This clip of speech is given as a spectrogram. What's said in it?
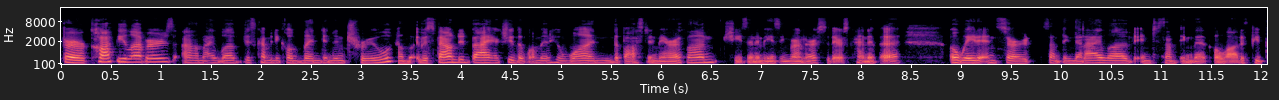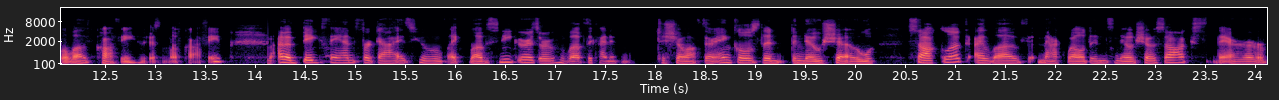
for coffee lovers, um, I love this company called Linden and True. Um, it was founded by actually the woman who won the Boston Marathon. She's an amazing runner. So there's kind of a, a way to insert something that I love into something that a lot of people love coffee. Who doesn't love coffee? I'm a big fan for guys who like love sneakers or who love the kind of to show off their ankles, the, the no show sock look. I love Mack Weldon's no show socks. They're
